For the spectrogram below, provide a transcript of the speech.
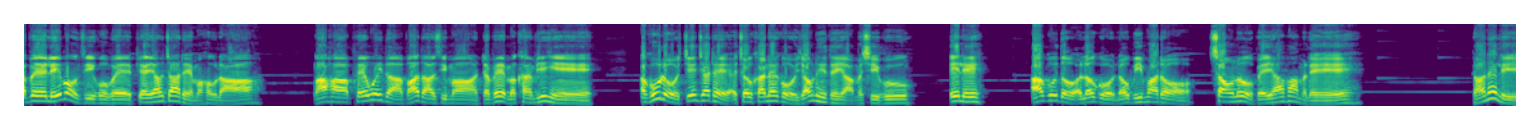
အပယ်လေးပုံစီကိုပဲပြန်ရောက်ကြတယ်မဟုတ်လားငါဟာဖဲဝိတာဘာသာစီမှာတပည့်မခံပြည့်ရင်အခုလိုကျင်းကျက်တဲ့အချုပ်ခန်းထဲကိုရောက်နေတဲ့ရမရှိဘူးအေးလေအာကုသိုလ်အလုပ်ကိုလုပ်ပြီးမှတော့ရှောင်လို့ဘယ်ရပါမလဲဒါနဲ့လေ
